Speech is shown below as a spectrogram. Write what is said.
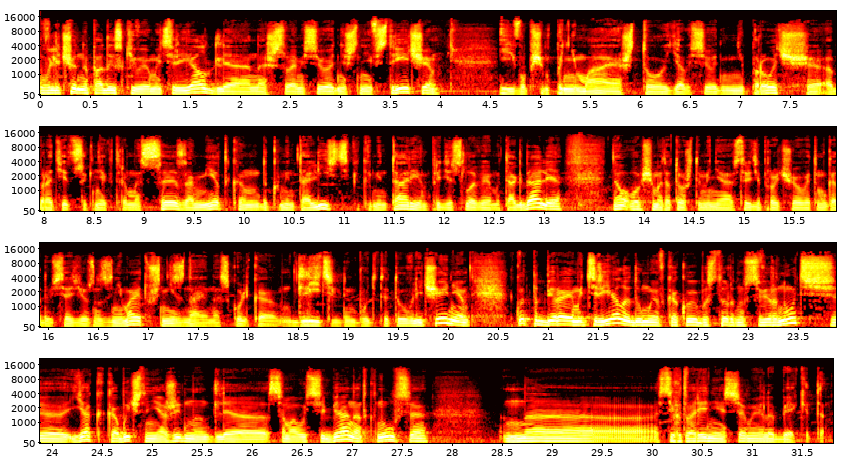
Увлеченно подыскивая материал для нашей с вами сегодняшней встречи и, в общем, понимая, что я сегодня не прочь обратиться к некоторым эссе, заметкам, документалистике, комментариям, предисловиям и так далее. Но, в общем, это то, что меня, среди прочего, в этом году серьезно занимает. Уж не знаю, насколько длительным будет это увлечение. Так вот, подбирая материалы, думаю, в какую бы сторону свернуть, э, я, как обычно, неожиданно для самого себя наткнулся на стихотворение Сэмюэля Беккета.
